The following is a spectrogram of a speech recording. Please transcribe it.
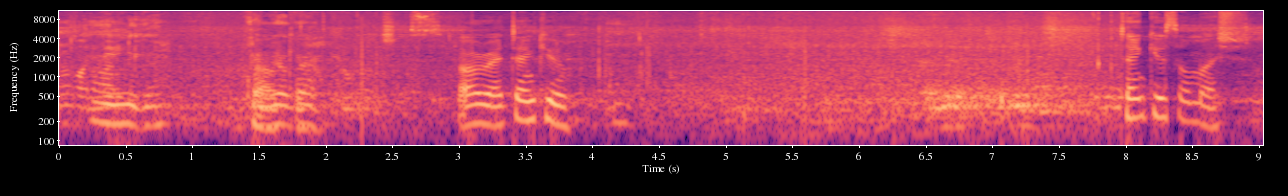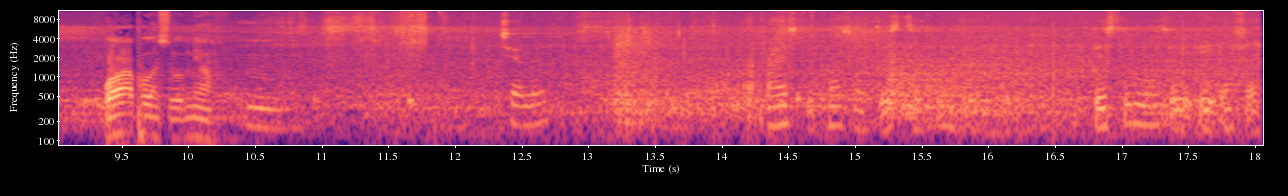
around her Ah, neck. here, Okay. All right, thank you. Thank you so much. What happens to me? Hmm. Chairman, I asked because of this statement, this statement in AFL.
